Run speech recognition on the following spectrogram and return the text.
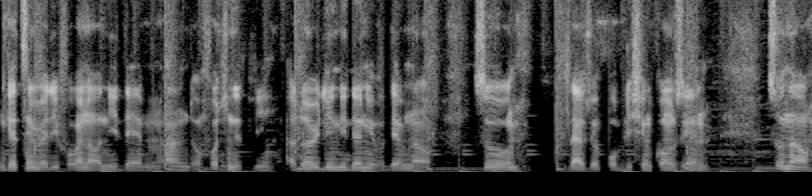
getting ready for when I'll need them. And unfortunately, I don't really need any of them now. So that's where publishing comes in. So now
